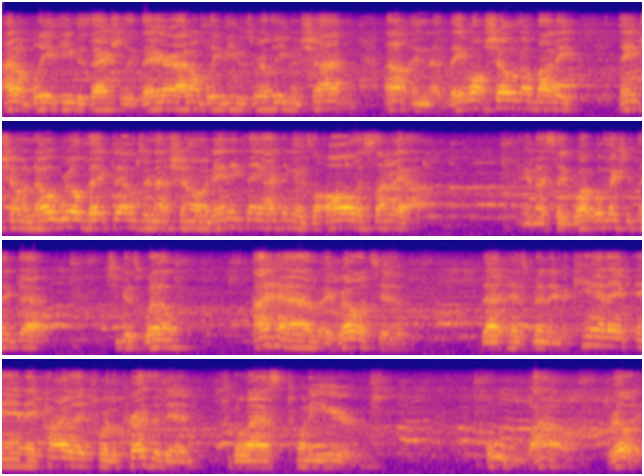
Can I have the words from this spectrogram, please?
I don't believe he was actually there. I don't believe he was really even shot. And, I don't, and uh, they won't show nobody. They ain't showing no real victims. They're not showing anything. I think it was all a psyop. And I say, what, what makes you think that? She goes, well, I have a relative that has been a mechanic and a pilot for the president for the last 20 years. Oh, wow. Really?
